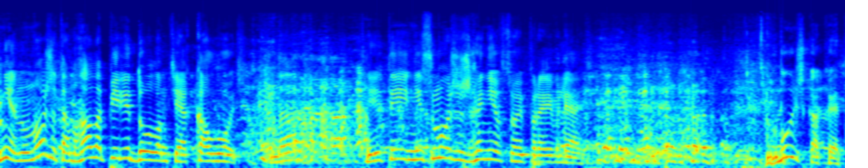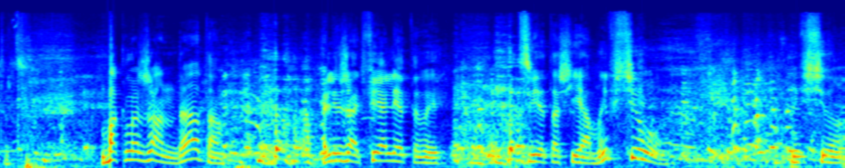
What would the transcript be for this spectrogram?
Не, ну может там галоперидолом тебя колоть, да? И ты не сможешь гнев свой проявлять. Будешь как этот баклажан, да, там, лежать фиолетовый цвета шьям, и все. И все.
